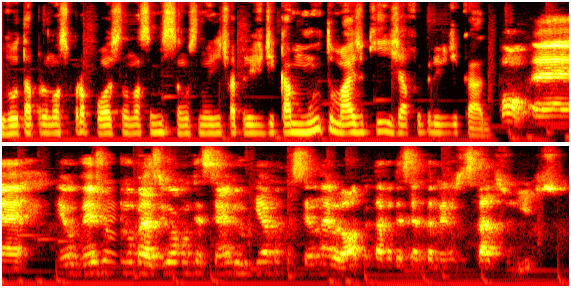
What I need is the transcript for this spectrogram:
E voltar para o nosso propósito, a nossa missão, senão a gente vai prejudicar muito mais do que já foi prejudicado. Bom, é, eu vejo no Brasil acontecendo o que aconteceu na Europa, está acontecendo também nos Estados Unidos.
